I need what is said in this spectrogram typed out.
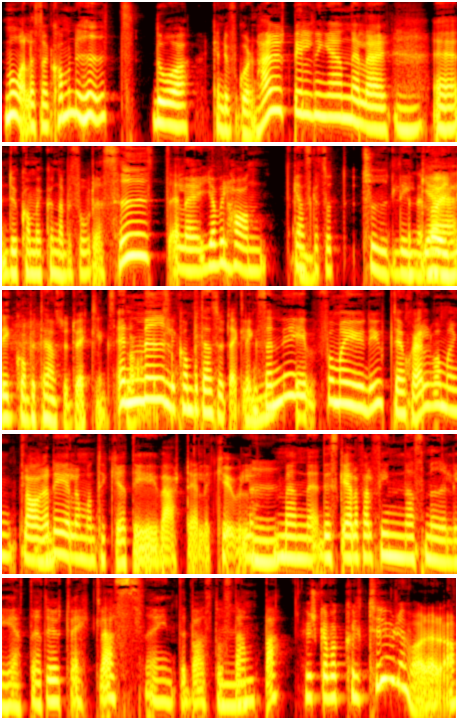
mål, alltså kommer du hit, då kan du få gå den här utbildningen eller Mm. eh, du kommer kunna befordras hit. Eller jag vill ha en ganska så tydlig... En eh, möjlig kompetensutvecklingsplan? en möjlig liksom. kompetensutveckling. Mm. Sen det får man ju, det är upp till en själv om man klarar det eller om man tycker att det är värt det eller kul. Mm. Men eh, det ska i alla fall finnas möjligheter att utvecklas, eh, inte bara stå och Mm. stampa. Hur ska vara kulturen vara då?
